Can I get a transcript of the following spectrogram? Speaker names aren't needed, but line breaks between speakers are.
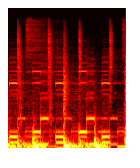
Thank you.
